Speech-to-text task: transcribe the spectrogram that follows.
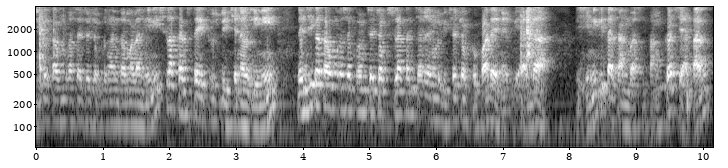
Jika kamu merasa cocok dengan ramalan ini, silahkan stay terus di channel ini. Dan jika kamu merasa kurang cocok, silahkan cari yang lebih cocok kepada energi Anda. Di sini kita akan bahas tentang kesehatan,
